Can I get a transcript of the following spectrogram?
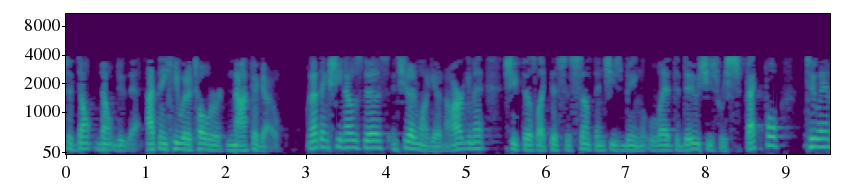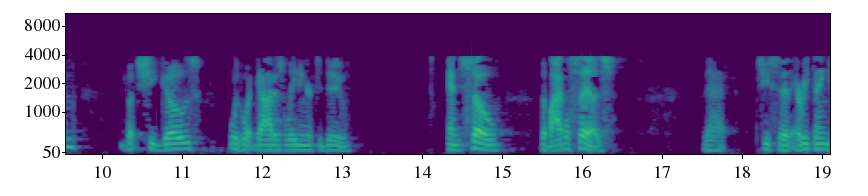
So don't don't do that. I think he would have told her not to go. And I think she knows this, and she doesn't want to get an argument. She feels like this is something she's being led to do. She's respectful to him, but she goes with what God is leading her to do. And so the Bible says that she said, Everything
